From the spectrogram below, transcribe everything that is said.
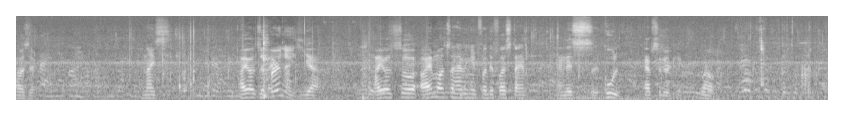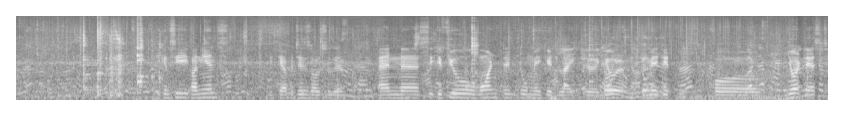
How's it? Nice. I also It's like- very nice. Yeah. I also I am also having it for the first time, and it's uh, cool. Absolutely. Wow. You can see onions, the cabbages is also there, and uh, see if you wanted to make it like uh, your to make it for your taste,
